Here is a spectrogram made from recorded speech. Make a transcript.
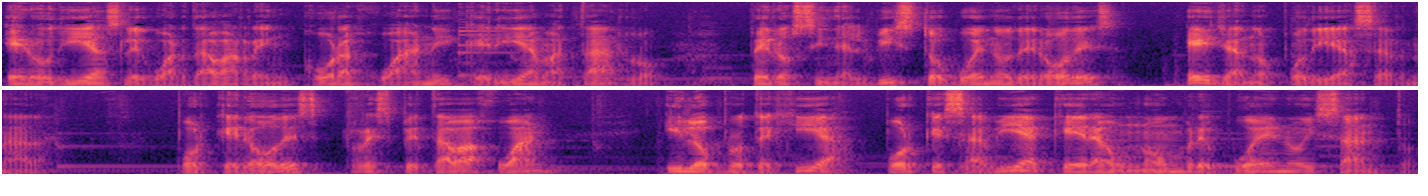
Herodías le guardaba rencor a Juan y quería matarlo, pero sin el visto bueno de Herodes, ella no podía hacer nada, porque Herodes respetaba a Juan y lo protegía porque sabía que era un hombre bueno y santo.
